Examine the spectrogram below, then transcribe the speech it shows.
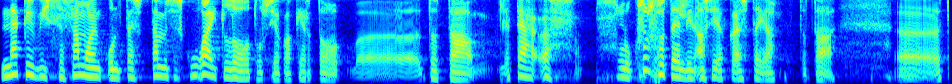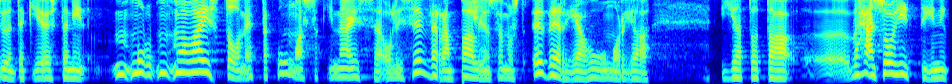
näkyvissä, samoin kuin tässä tämmöisessä White Lotus, joka kertoo äh, tota, tää, äh, luksushotellin asiakkaista ja tota, työntekijöistä, niin mä vaistoon, että kummassakin näissä oli sen verran paljon semmoista överiä huumoria ja tota, vähän sohittiin niin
